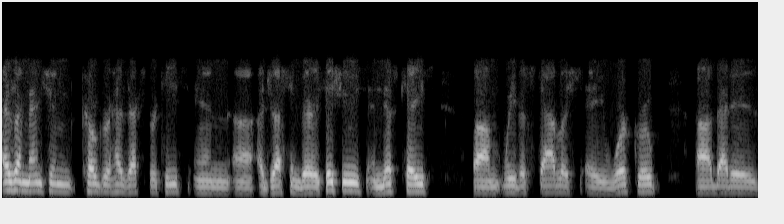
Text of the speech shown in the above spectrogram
as I mentioned, COGR has expertise in uh, addressing various issues. In this case, um, we've established a work group uh, that is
